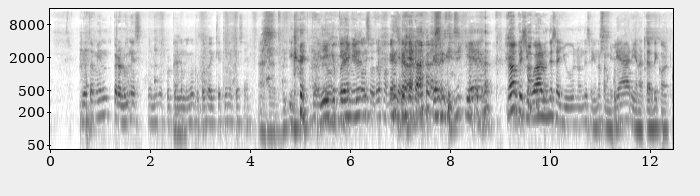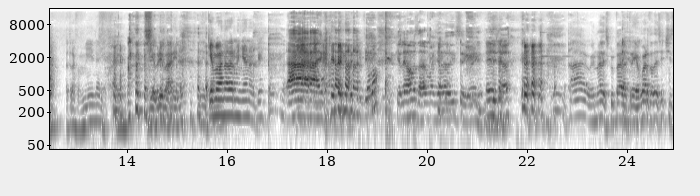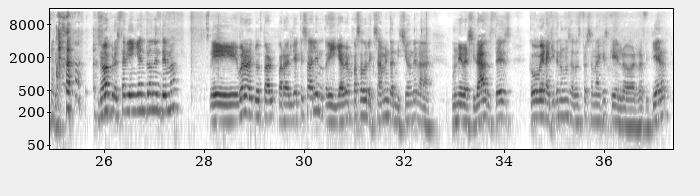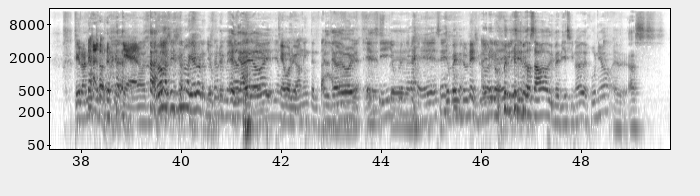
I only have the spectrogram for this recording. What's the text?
Yo también, pero el lunes. El lunes, porque el domingo mi papá sabe qué tiene que hacer. Ah, claro. Y que- y que pueden ir ir con su otra familia. que si quieren. ¿no? Pues igual un desayuno, un desayuno familiar y en la tarde con otra familia y acá. Y everybody, ¿no? ¿Qué me van a dar mañana o qué? Ay, ¿Cómo? ¿Qué le vamos a dar mañana? Dice, güey. Ah, güey, una disculpa, la traía guardada ese chiste. No, pero está bien, ya entrando en tema. Eh, bueno, para, el día que salen, eh, ya habían pasado el examen de admisión de la universidad. Ustedes, ¿cómo ven? Aquí tenemos a dos personajes que lo repitieron. Que lo han hecho. Lo repitieron. No, sí, sí, no, ya lo repitieron. El día de hoy, Que volvieron a intentar. El día de hoy. Eh, sí, yo este, primera vez. eh. Yo pensé lunes. Siendo sábado de 19 de junio eh,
